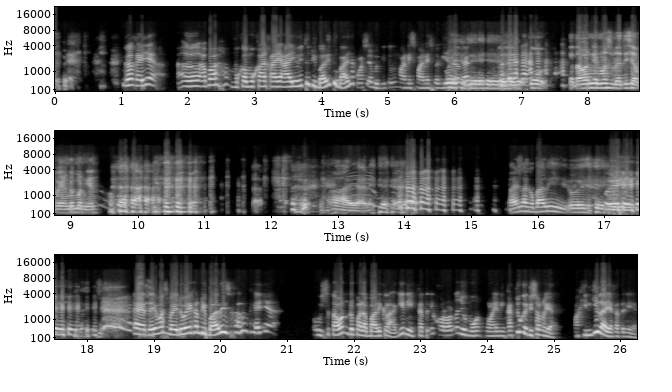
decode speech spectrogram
Enggak kayaknya eh, apa muka-muka kayak Ayu itu di Bali tuh banyak mas yang begitu manis-manis begitu kan. Wih, Tuh, ketahuan kan mas berarti siapa yang demen kan? bahaya nih mainlah ke Bali Wih. Wih. eh tapi mas by the way kan di Bali sekarang kayaknya wisatawan udah pada balik lagi nih. Katanya corona juga mu- mulai meningkat juga di sono ya. Makin gila ya katanya ya.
